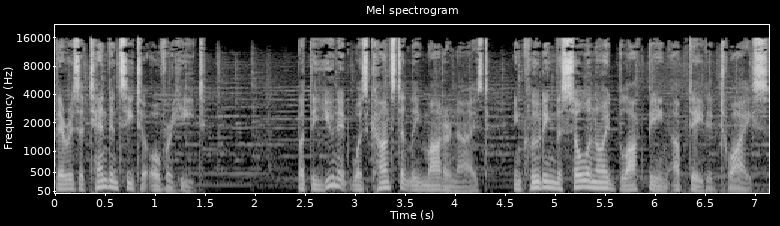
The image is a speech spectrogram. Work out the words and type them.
There is a tendency to overheat. But the unit was constantly modernized, including the solenoid block being updated twice.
